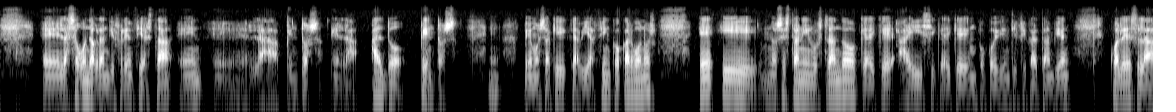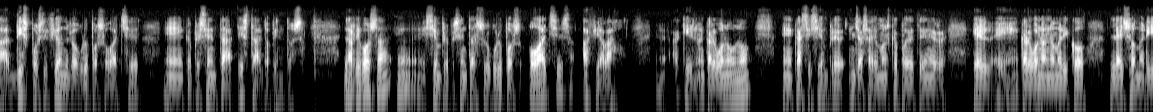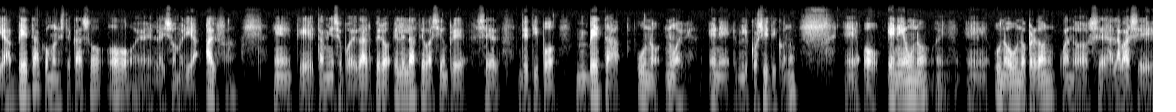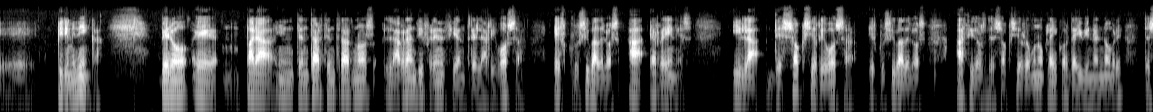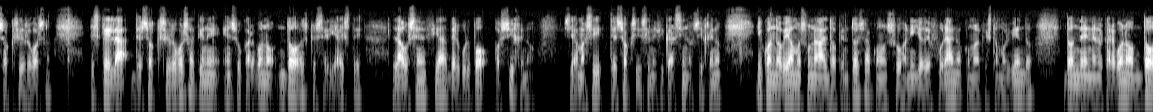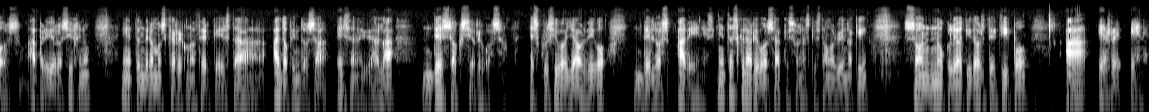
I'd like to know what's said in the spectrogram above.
eh, la segunda gran diferencia está en eh, la pentosa, en la aldopentosa. ¿eh? Vemos aquí que había cinco carbonos y nos están ilustrando que hay que, ahí sí que hay que un poco identificar también cuál es la disposición de los grupos OH que presenta esta aldopentosa. La ribosa siempre presenta sus grupos OH hacia abajo aquí en carbono 1 eh, casi siempre ya sabemos que puede tener el eh, carbono numérico la isomería beta, como en este caso, o eh, la isomería alfa, que también se puede dar, pero el enlace va siempre a ser de tipo beta 1,9, N-glicosídico, ¿no? o N1, 1,1, perdón, cuando sea la base pirimidinca. Pero para intentar centrarnos la gran diferencia entre la ribosa exclusiva de los ARNs y la desoxirribosa exclusiva de los ácidos desoxirribonucleicos, de ahí viene el nombre desoxirribosa, es que la desoxirribosa tiene en su carbono 2, que sería este, la ausencia del grupo oxígeno, se llama así, desoxi significa sin oxígeno, y cuando veamos una aldopentosa con su anillo de furano, como el que estamos viendo, donde en el carbono 2 ha perdido el oxígeno, eh, tendremos que reconocer que esta aldopentosa es en realidad la desoxirribosa. Exclusivo, ya os digo, de los ADNs, mientras que la ribosa, que son las que estamos viendo aquí, son nucleótidos de tipo ARN.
